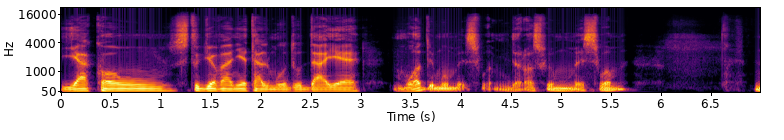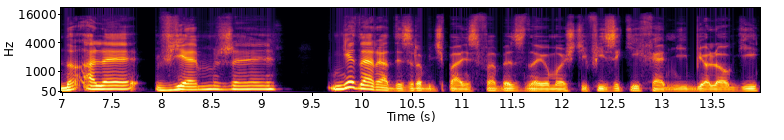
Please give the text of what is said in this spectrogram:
jaką studiowanie Talmudu daje młodym umysłom, dorosłym umysłom. No ale wiem, że nie da rady zrobić państwa bez znajomości fizyki, chemii, biologii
